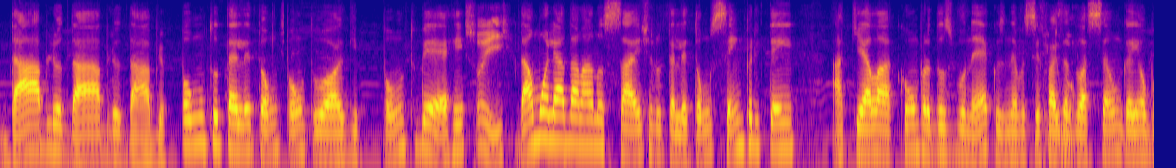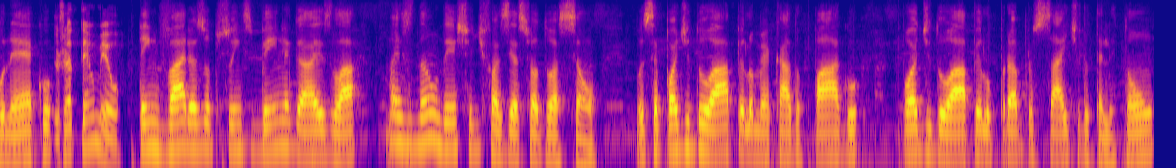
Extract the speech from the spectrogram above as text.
www.teleton.org.br. Isso aí. Dá uma olhada lá no site do Teleton, sempre tem aquela compra dos bonecos, né? Você faz a doação, ganha o boneco. Eu já tenho o meu. Tem várias opções bem legais lá, mas não deixa de fazer a sua doação. Você pode doar pelo Mercado Pago, pode doar pelo próprio site do Teleton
